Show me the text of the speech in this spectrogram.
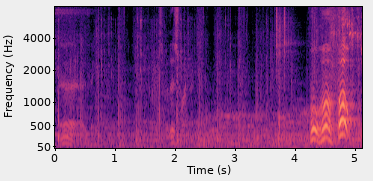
Uh, I think that's for this one. Oh, oh, oh!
